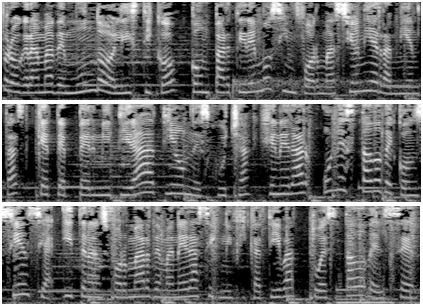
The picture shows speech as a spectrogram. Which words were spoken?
Programa de Mundo Holístico compartiremos información y herramientas que te permitirá a ti, Escucha, generar un estado de conciencia y transformar de manera significativa tu estado del ser,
